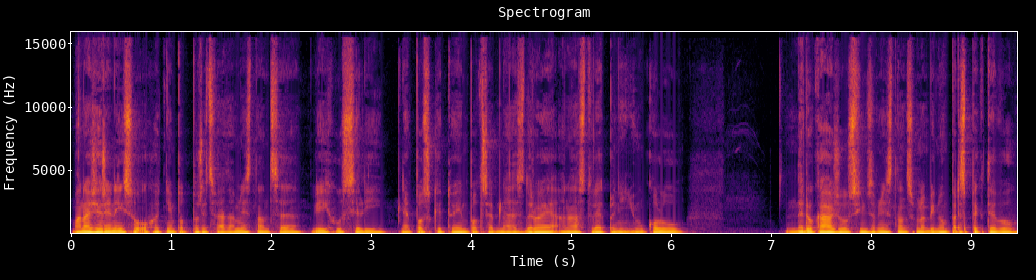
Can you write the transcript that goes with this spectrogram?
Manažeři nejsou ochotně podpořit své zaměstnance v jejich úsilí, neposkytují jim potřebné zdroje a nástroje k plnění úkolů, nedokážou svým zaměstnancům nabídnout perspektivu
